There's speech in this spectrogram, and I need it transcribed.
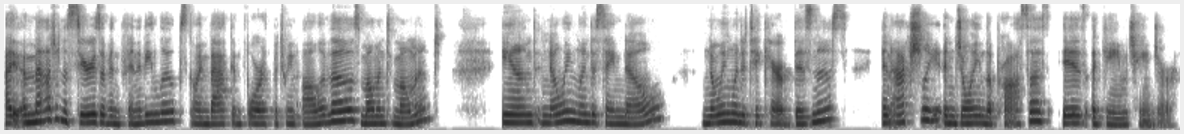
i imagine a series of infinity loops going back and forth between all of those moment to moment and knowing when to say no knowing when to take care of business and actually enjoying the process is a game changer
